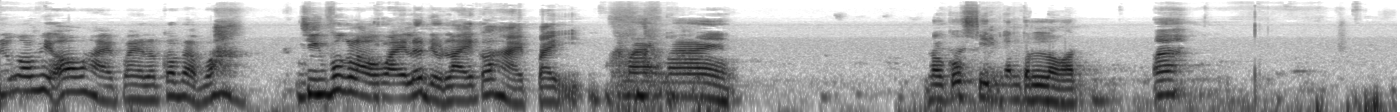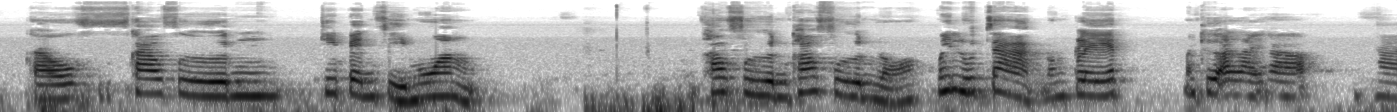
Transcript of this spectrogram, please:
นึกว่าพี่อ้อมหายไปแล้วก็แบบว่า ทิ้งพวกเราไว้แล้วเดี๋ยวไลฟ์ก็หายไปอีก ไม่ไม่เราก็ฟินกันตลอดอะเขาข้าวฟืนที่เป็นสีม่วง ข้าวฟืนข้าวฟืนเหรอ ไม่รู้จักน้องเกรซมันคืออะไรครับ ใช่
